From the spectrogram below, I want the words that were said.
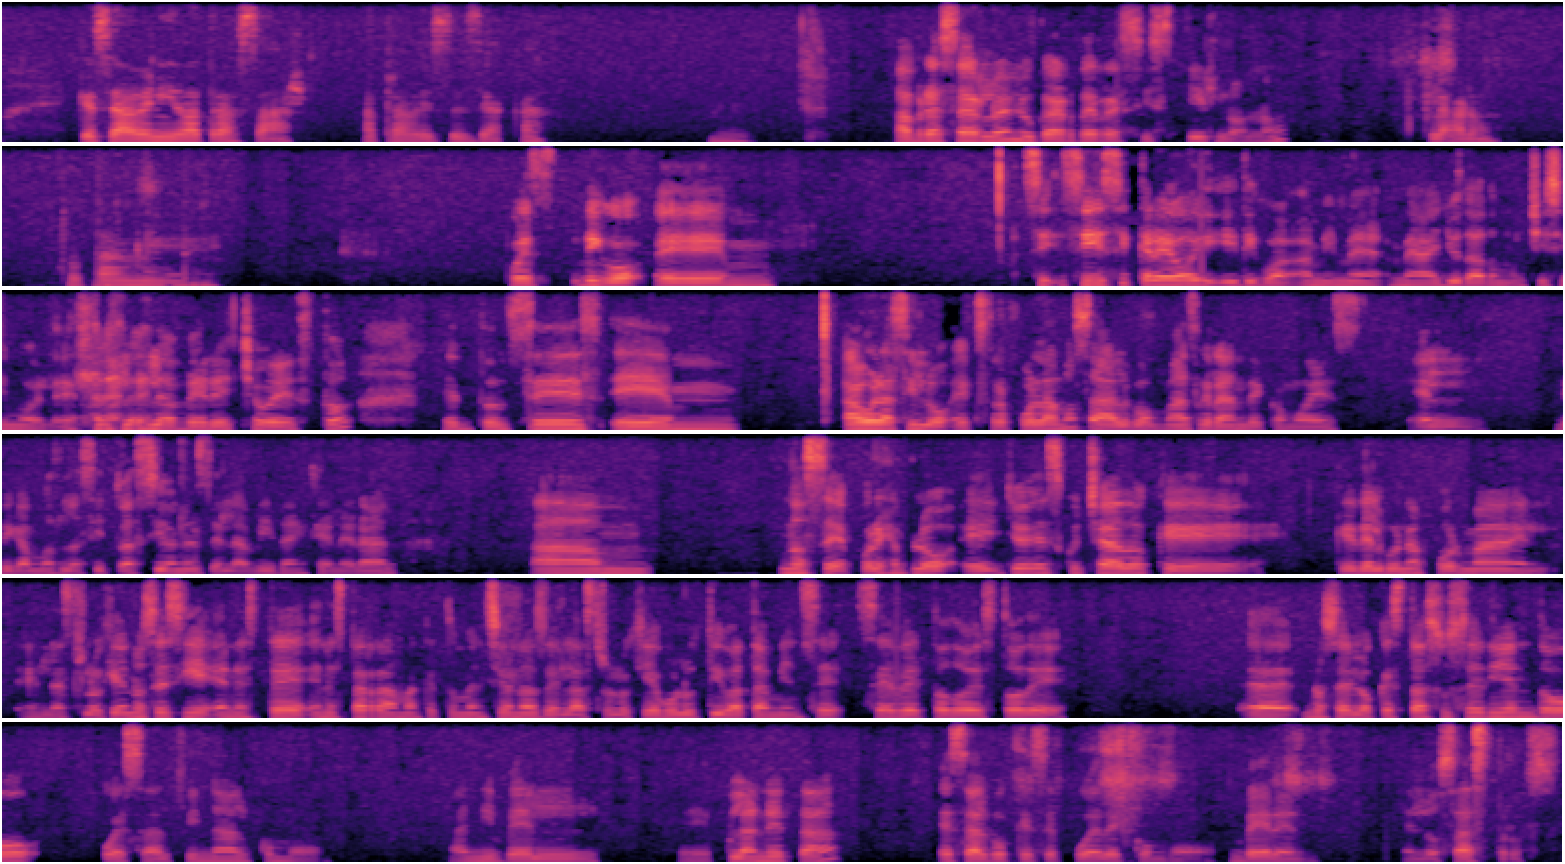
que se ha venido a trazar a través desde acá. Mm. Abrazarlo en lugar de resistirlo, ¿no? Claro. Totalmente. Pues digo, em, sí, sí, sí creo y, digo, a mí me, ha ayudado muchísimo el, haber hecho esto. Entonces, em, ahora si lo extrapolamos a algo más grande como es el, digamos, las situaciones de la vida en general. no sé, por ejemplo, eh, yo he escuchado que que de alguna forma en, la astrología, no sé si en, este, en esta rama que tú mencionas de la astrología evolutiva también se, se ve todo esto de, eh, no sé, lo que está sucediendo, pues al final como a nivel eh, planeta, es algo que se puede como ver en, en los astros.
